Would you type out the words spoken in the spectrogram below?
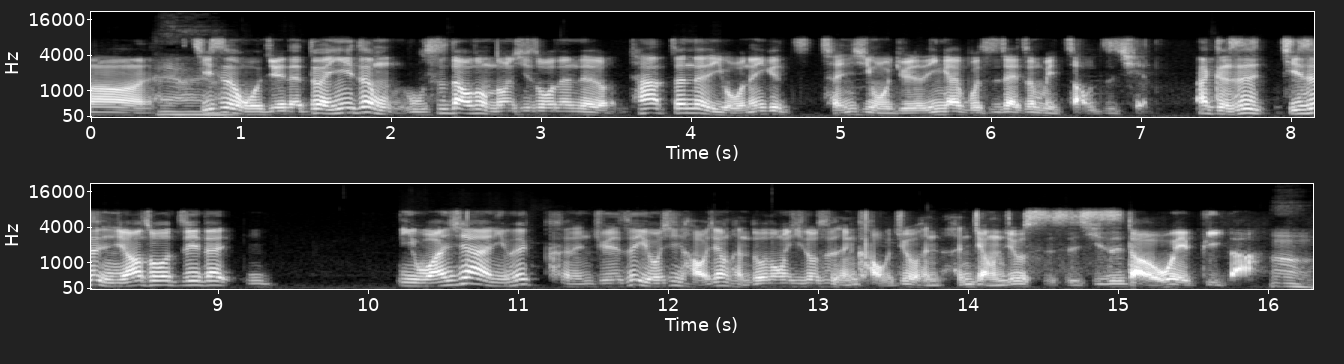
啊，其实我觉得对，因为这种武士道这种东西，说真的，它真的有那个成型，我觉得应该不是在这么早之前。那可是其实你要说这些在，你你玩下来，你会可能觉得这游戏好像很多东西都是很考究、很很讲究史实，其实倒也未必啦。嗯，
